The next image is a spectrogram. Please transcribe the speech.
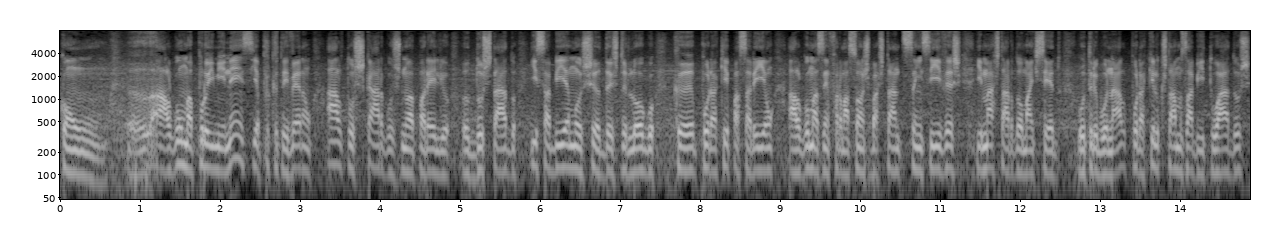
com eh, alguma proeminência porque tiveram altos cargos no aparelho do Estado e sabíamos eh, desde logo que por aqui passariam algumas informações bastante sensíveis e mais tarde ou mais cedo o Tribunal, por aquilo que estamos habituados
